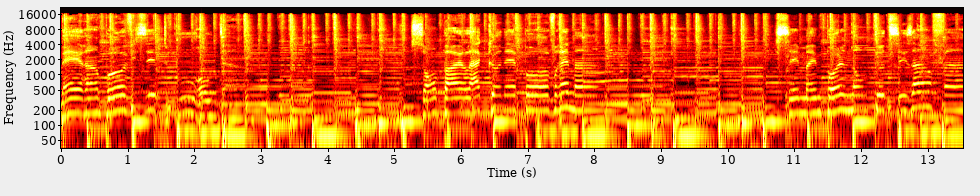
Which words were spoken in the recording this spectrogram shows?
Mais rend pas visite pour autant. Son père la connaît pas vraiment. Il sait même pas le nom de tous ses enfants.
